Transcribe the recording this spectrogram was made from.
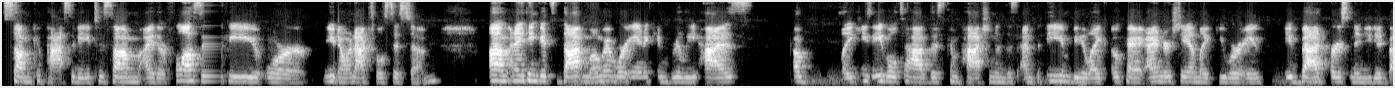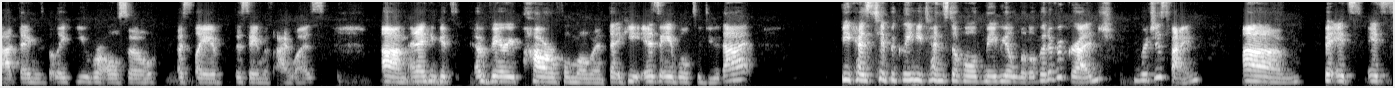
some capacity to some either philosophy or you know an actual system. Um, and I think it's that moment where Anakin really has a like he's able to have this compassion and this empathy and be like, okay, I understand like you were a, a bad person and you did bad things, but like you were also a slave the same as I was. Um, and I think it's a very powerful moment that he is able to do that because typically he tends to hold maybe a little bit of a grudge, which is fine. Um, but it's it's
